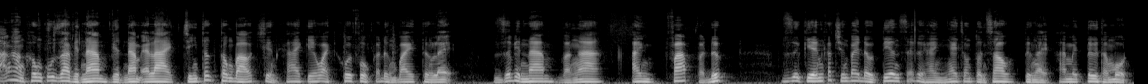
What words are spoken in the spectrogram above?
Hãng hàng không quốc gia Việt Nam, Vietnam Airlines chính thức thông báo triển khai kế hoạch khôi phục các đường bay thường lệ giữa Việt Nam và Nga, Anh, Pháp và Đức. Dự kiến các chuyến bay đầu tiên sẽ khởi hành ngay trong tuần sau, từ ngày 24 tháng 1.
